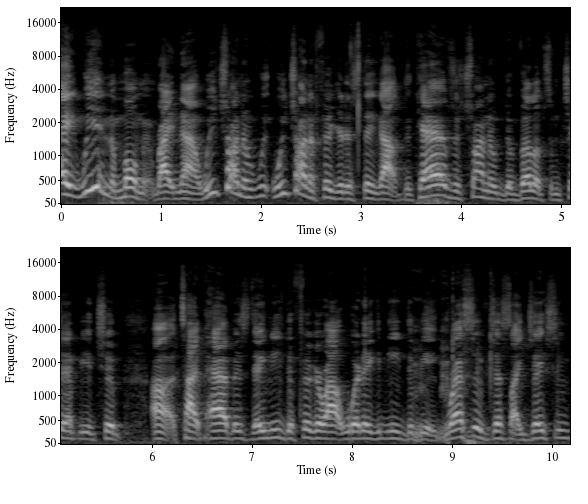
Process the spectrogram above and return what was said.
Hey, we in the moment right now. We trying to we, we trying to figure this thing out. The Cavs are trying to develop some championship uh, type habits. They need to figure out where they need to be aggressive, just like Jason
